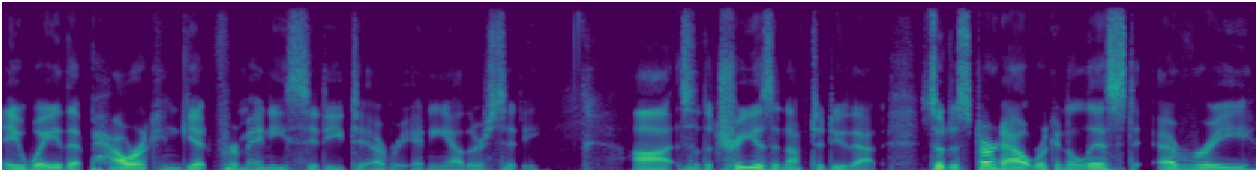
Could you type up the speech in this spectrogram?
a way that power can get from any city to every any other city. Uh, so the tree is enough to do that. So to start out, we're going to list every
